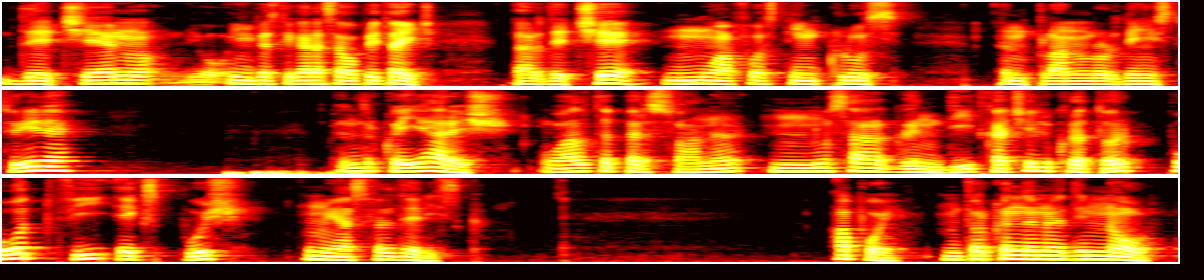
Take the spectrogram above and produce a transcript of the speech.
De ce nu, investigarea s-a oprit aici, dar de ce nu a fost inclus în planul lor de instruire? Pentru că, iarăși, o altă persoană nu s-a gândit că acei lucrători pot fi expuși unui astfel de risc. Apoi, întorcându-ne din nou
